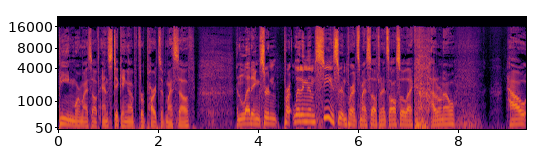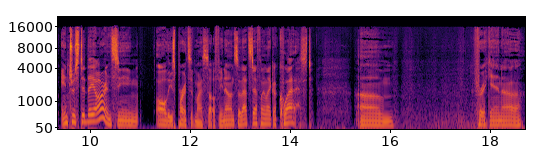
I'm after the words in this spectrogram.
being more myself and sticking up for parts of myself and letting certain part letting them see certain parts of myself and it's also like I don't know how interested they are in seeing all these parts of myself, you know? And so that's definitely like a quest. Um freaking uh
